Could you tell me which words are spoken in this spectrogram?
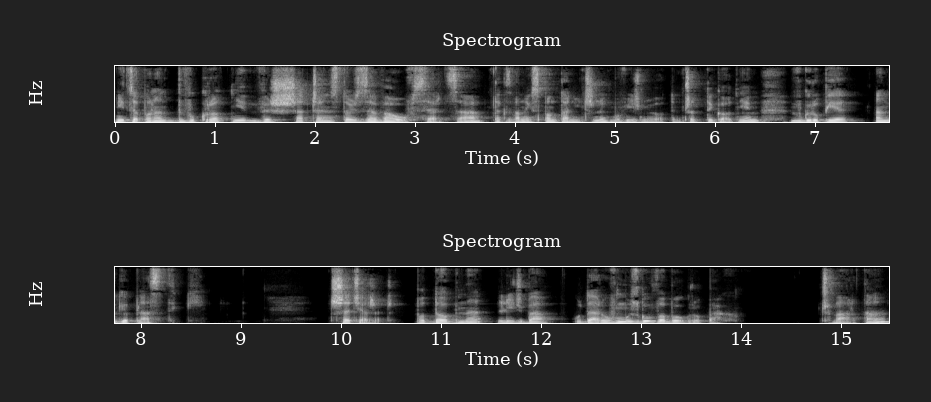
Nieco ponad dwukrotnie wyższa częstość zawałów serca, tak zwanych spontanicznych, mówiliśmy o tym przed tygodniem, w grupie angioplastyki. Trzecia rzecz. Podobna liczba udarów mózgu w obu grupach. Czwarta.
